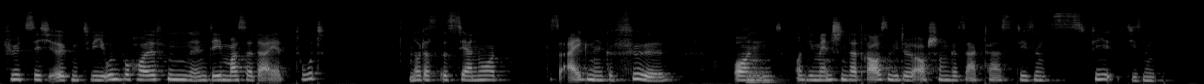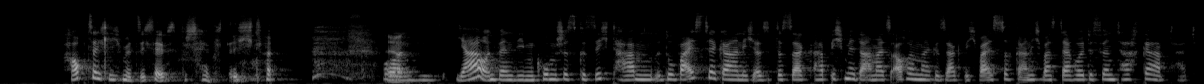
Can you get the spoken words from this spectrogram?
fühlt sich irgendwie unbeholfen in dem, was er da jetzt tut. Nur das ist ja nur das eigene Gefühl. Und, mhm. und die Menschen da draußen, wie du auch schon gesagt hast, die sind viel, die sind hauptsächlich mit sich selbst beschäftigt. Und ja. ja, und wenn die ein komisches Gesicht haben, du weißt ja gar nicht, also das habe ich mir damals auch immer gesagt, ich weiß doch gar nicht, was der heute für einen Tag gehabt hat.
